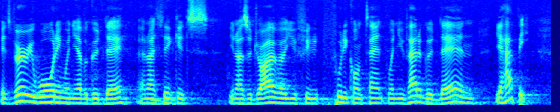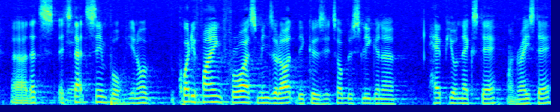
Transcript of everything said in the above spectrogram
it's very rewarding when you have a good day. And I think it's, you know, as a driver, you feel fully content when you've had a good day and you're happy. Uh, that's, it's that simple. You know, qualifying for us means a lot because it's obviously going to help your next day on race day.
